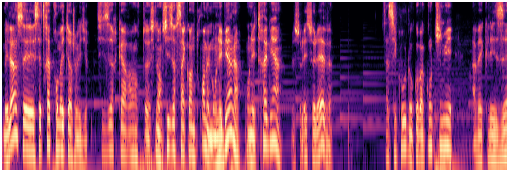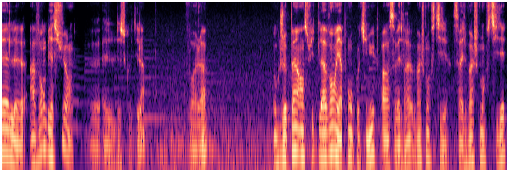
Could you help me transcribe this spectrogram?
Mais là, c'est très prometteur, j'allais dire. 6h40, euh, non, 6h53 même. On est bien là. On est très bien. Le soleil se lève. Ça, c'est cool. Donc, on va continuer avec les ailes avant, bien sûr. Euh, de ce côté-là. Voilà. Donc, je peins ensuite l'avant et après, on continue. Ah, ça va être vachement stylé. Ça va être vachement stylé.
